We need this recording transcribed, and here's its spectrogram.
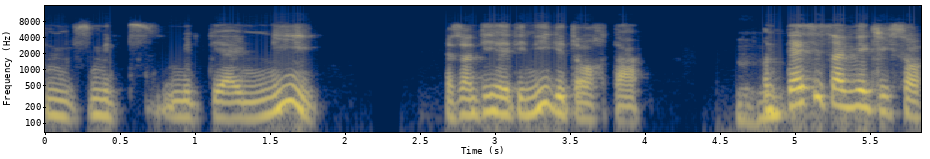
mit, mit der ich nie, also an die hätte ich nie gedacht da. Mhm. Und das ist auch wirklich so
